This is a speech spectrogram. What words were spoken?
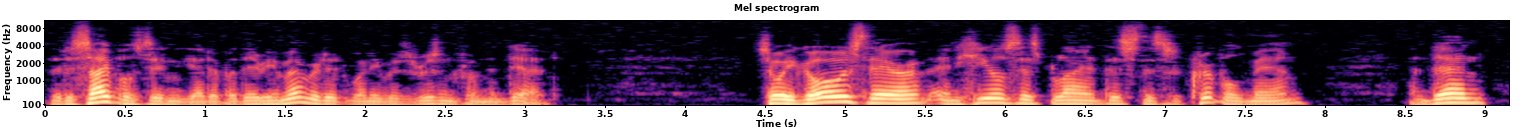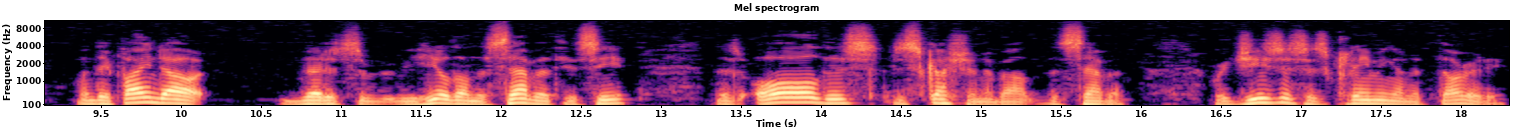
The disciples didn't get it, but they remembered it when he was risen from the dead. So he goes there and heals this blind, this this crippled man, and then when they find out that it's healed on the Sabbath, you see, there's all this discussion about the Sabbath, where Jesus is claiming an authority.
